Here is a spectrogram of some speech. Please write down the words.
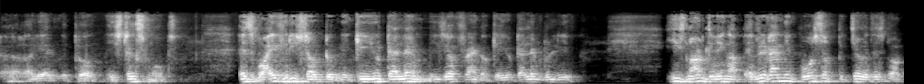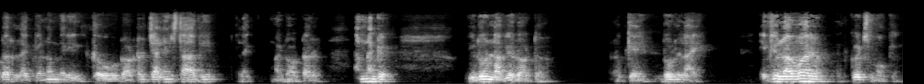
uh, earlier in Wipro he still smokes. His wife reached out to me, can you tell him, he's your friend, okay, you tell him to leave. He's not giving up. Every time he posts a picture with his daughter, like, you know, my daughter challenge tha like my daughter, I'm like, you don't love your daughter, okay, don't lie. If you love her, quit smoking.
